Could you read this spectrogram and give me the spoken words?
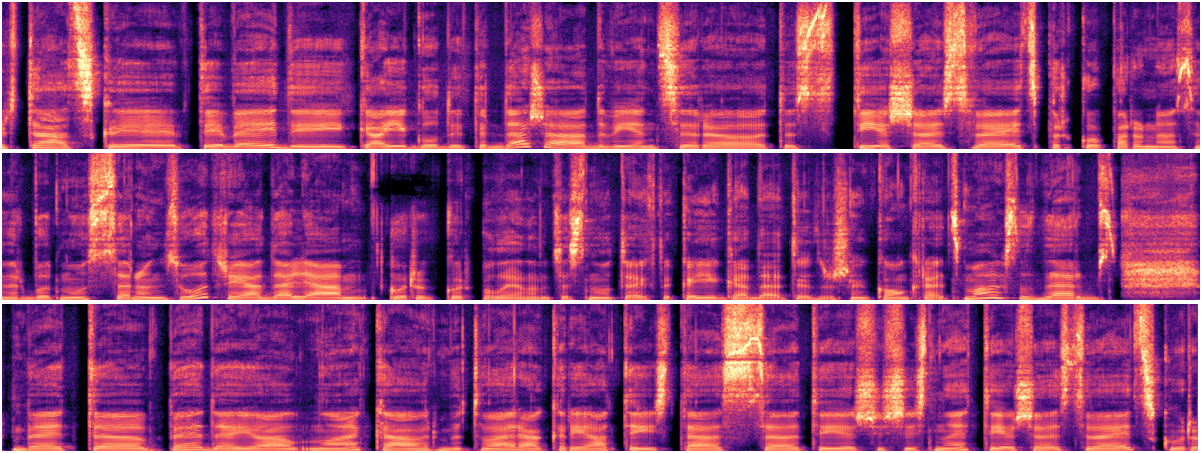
ir tāds, ka tie veidi, kā ieguldīt, ir dažādi. Viens ir tas tiešais veids, par ko parunāsim varbūt mūsu sarunas otrajā daļā, kur, kur palielam tas noteikti, ka iegādāties droši vien konkrēts mākslas darbs, bet pēdējā laikā varbūt vairāk arī attīstās tieši šis netiešais veids, kur,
